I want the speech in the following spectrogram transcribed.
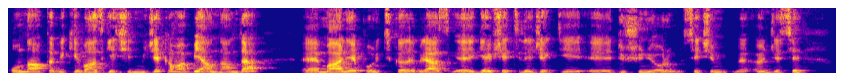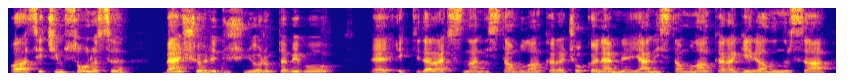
Ondan tabii ki vazgeçilmeyecek ama bir yandan da e, maliye politikaları biraz e, gevşetilecek diye e, düşünüyorum seçim öncesi. Valla seçim sonrası ben şöyle düşünüyorum. Tabii bu iktidar açısından İstanbul Ankara çok önemli. Yani İstanbul Ankara geri alınırsa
